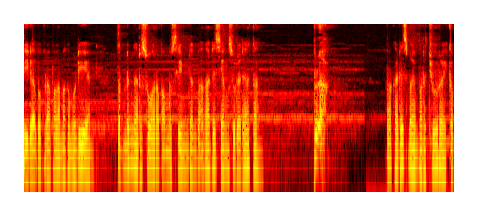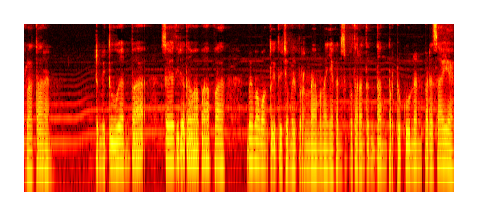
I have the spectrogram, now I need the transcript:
Tidak beberapa lama kemudian, terdengar suara Pak Muslim dan Pak Kades yang sudah datang. Brak! Pak Kades melempar jurai ke pelataran. Demi Tuhan, Pak, saya tidak tahu apa-apa. Memang waktu itu Jamil pernah menanyakan seputaran tentang perdukunan kepada saya.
